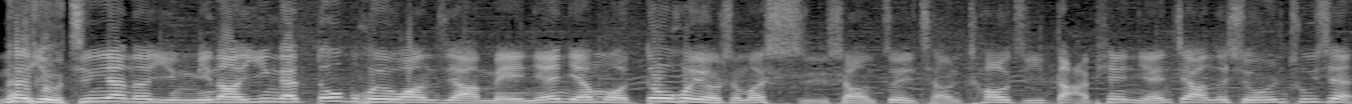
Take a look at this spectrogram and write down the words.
那有经验的影迷呢，应该都不会忘记啊，每年年末都会有什么史上最强超级大片年这样的新闻出现，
